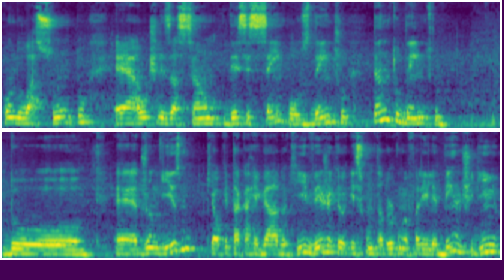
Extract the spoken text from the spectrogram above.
quando o assunto é a utilização desses samples dentro, tanto dentro do é, que é o que está carregado aqui. Veja que esse computador, como eu falei, ele é bem antiguinho.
